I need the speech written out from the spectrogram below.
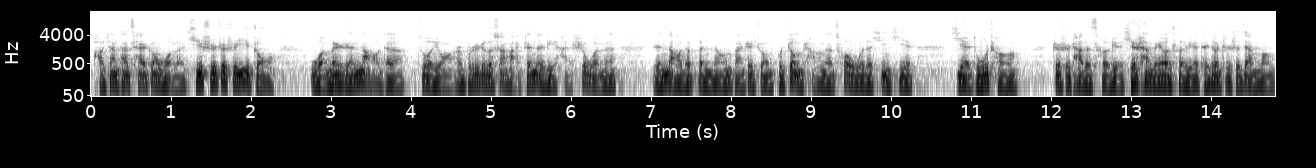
好像他猜中我了，其实这是一种。我们人脑的作用，而不是这个算法真的厉害，是我们人脑的本能把这种不正常的、错误的信息解读成这是它的策略。其实它没有策略，它就只是在蒙，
